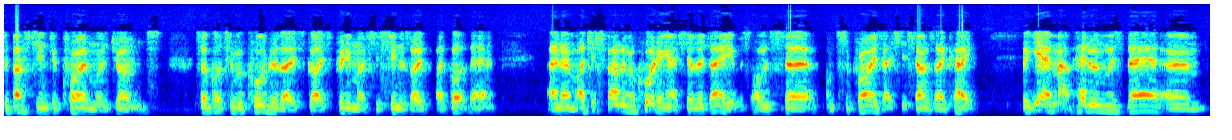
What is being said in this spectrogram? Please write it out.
Sebastiaan de Krom on drums. So I got to record with those guys pretty much as soon as I, I got there. And um, I just found the recording actually the other day. It was, I was uh, I'm surprised actually. It sounds okay. But yeah, Matt Penman was there. Um,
